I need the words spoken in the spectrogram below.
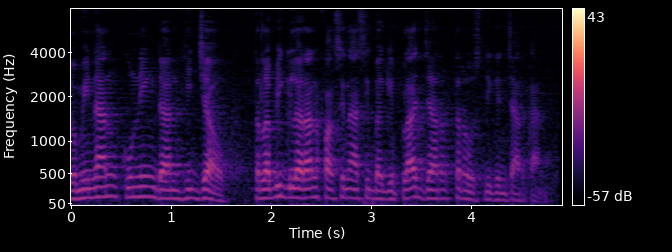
dominan kuning dan hijau. Terlebih gelaran vaksinasi bagi pelajar terus digencarkan.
